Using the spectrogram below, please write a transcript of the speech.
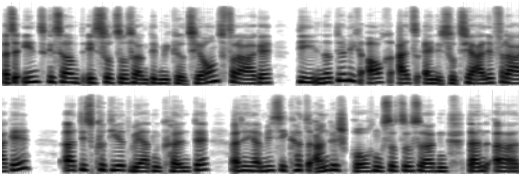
Also insgesamt ist sozusagen die Migrationsfrage, die natürlich auch als eine soziale Frage äh, diskutiert werden könnte. Also Herr Missig hat es angesprochen, sozusagen dann äh,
